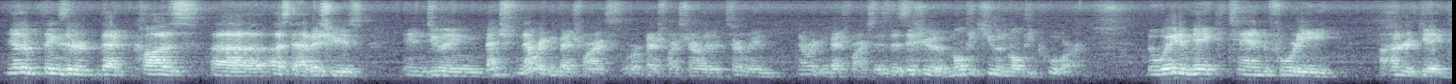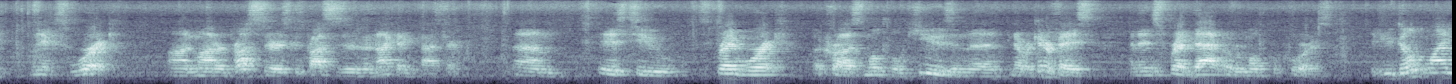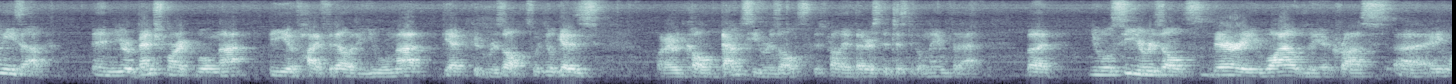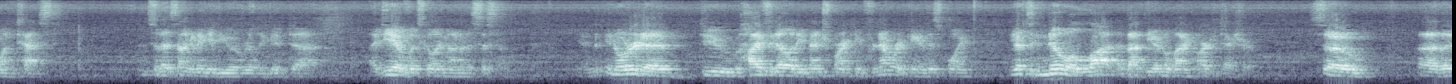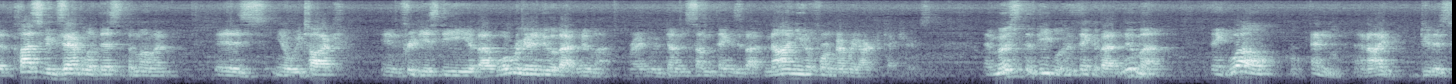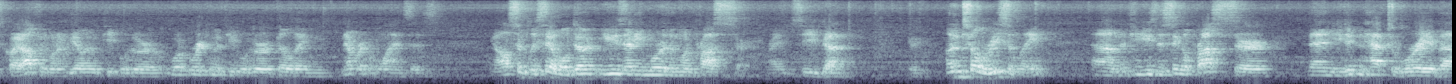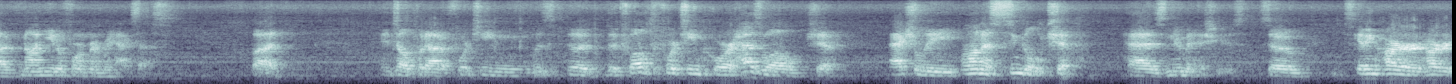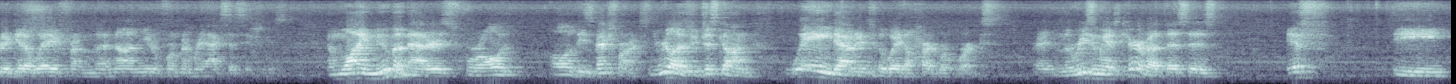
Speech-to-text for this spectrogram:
the other things that, are, that cause uh, us to have issues in doing bench, networking benchmarks, or benchmarks generally, but certainly in networking benchmarks, is this issue of multi-queue and multi-core. The way to make 10, 40, 100 gig NICs work on modern processors, because processors are not getting faster, um, is to spread work across multiple queues in the network interface, and then spread that over multiple cores. If you don't line these up, then your benchmark will not be of high fidelity. You will not get good results. What you'll get is what I would call bouncy results. There's probably a better statistical name for that. But you will see your results vary wildly across uh, any one test. And so that's not going to give you a really good uh, idea of what's going on in the system. In, in order to do high fidelity benchmarking for networking at this point, you have to know a lot about the underlying architecture. So uh, the classic example of this at the moment is, you know, we talk in FreeBSD about what we're going to do about NUMA, right? We've done some things about non-uniform memory architectures. And most of the people who think about NUMA think, well, and, and I do this quite often when I'm dealing with people who are working with people who are building network appliances. You know, I'll simply say, well, don't use any more than one processor, right? So you've got, until recently, um, if you use a single processor, then you didn't have to worry about non-uniform memory access. But Intel put out a 14, was the, the 12 to 14 core Haswell chip actually on a single chip has NUMA issues. So it's getting harder and harder to get away from the non-uniform memory access issues. And why NUMA matters for all, all of these benchmarks, and you realize we've just gone way down into the way the hardware works. Right? And the reason we have to care about this is if the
